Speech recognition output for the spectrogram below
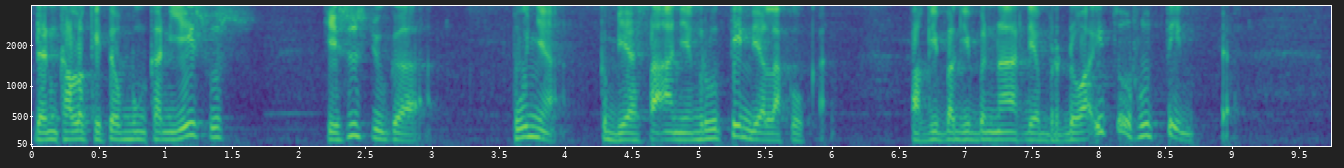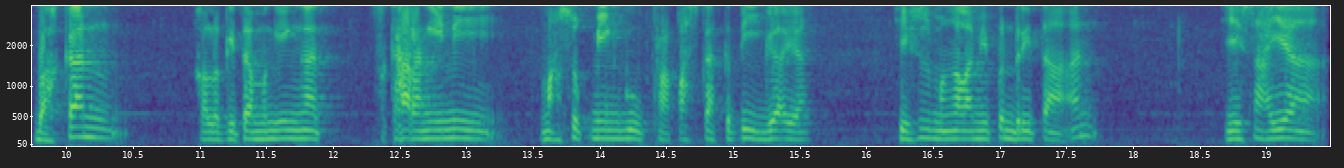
Dan kalau kita hubungkan Yesus, Yesus juga punya kebiasaan yang rutin dia lakukan. Pagi-pagi benar dia berdoa itu rutin. Ya. Bahkan kalau kita mengingat sekarang ini masuk minggu prapaskah ketiga ya, Yesus mengalami penderitaan, Yesaya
